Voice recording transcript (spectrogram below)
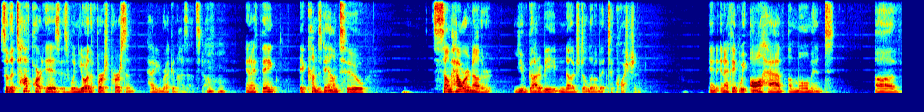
So the tough part is, is when you're the first person, how do you recognize that stuff? Mm-hmm. And I think it comes down to somehow or another, you've got to be nudged a little bit to question. And and I think we all have a moment of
